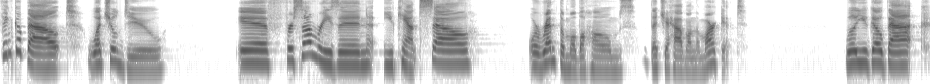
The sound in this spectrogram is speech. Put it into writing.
Think about what you'll do if for some reason you can't sell or rent the mobile homes that you have on the market. Will you go back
